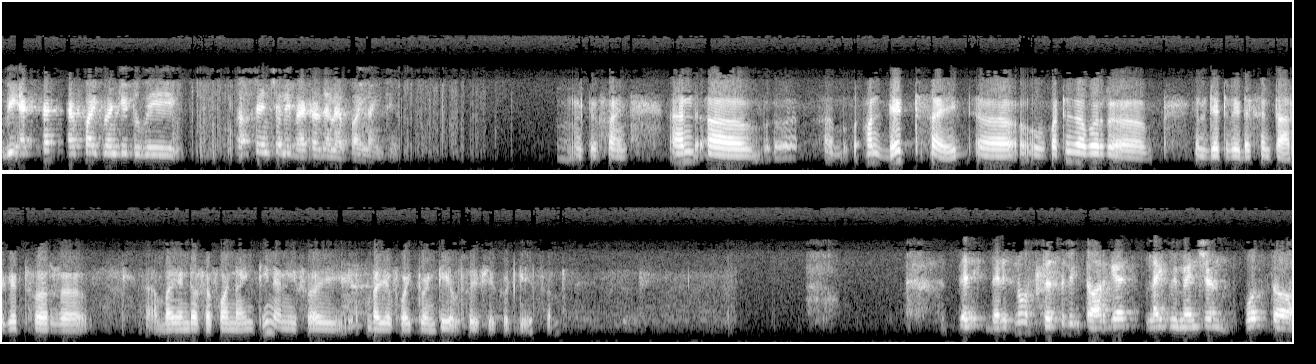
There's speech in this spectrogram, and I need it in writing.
we expect FY20 to be substantially better than FY19. Okay, fine. And uh, on debt side, uh, what is our uh, debt reduction target for uh, uh, by end of FY19 and if I by FY20 also if you could give some? There, there is no specific target. Like we mentioned, both uh,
